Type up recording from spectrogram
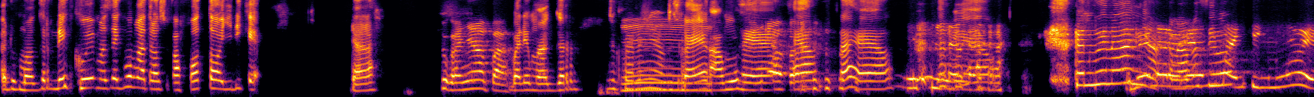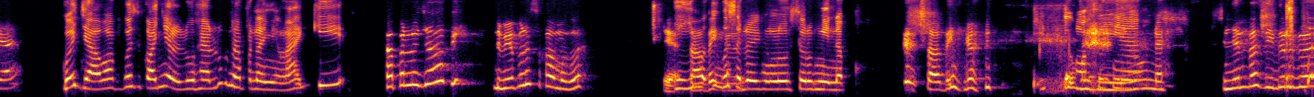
aduh mager deh gue. Masa gue gak terlalu suka foto. Jadi kayak udahlah sukanya apa pada mager. Sekarangnya Hmm. Kayak kamu Hel. Hel. Hel. Hel. kan gue nanya ntar kenapa sih lo mancing mulu ya. Gue jawab. Gue sukanya lu. Hel lu kenapa nanya lagi? kapan lu jawab ih demi apa lu suka sama gue ya Ya, iya salting gue sering lu suruh nginep. salting kan Itu maksudnya. Dah. Jangan pas tidur gue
